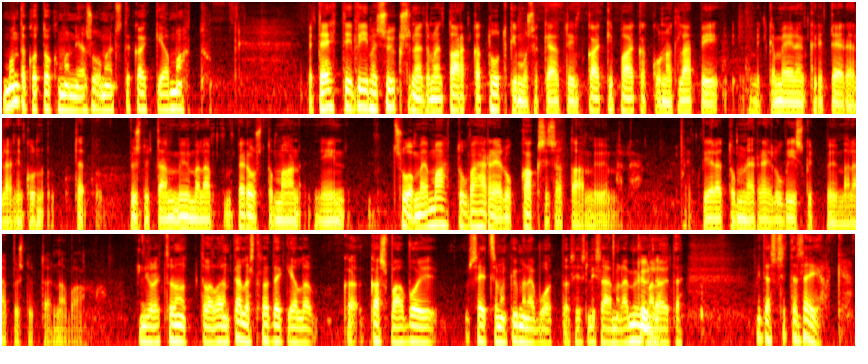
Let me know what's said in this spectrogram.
Montako Tokmannia Suomeen sitten kaikkiaan mahtuu? Me tehtiin viime syksynä tämmöinen tarkka tutkimus ja käytiin kaikki paikkakunnat läpi, mitkä meidän kriteereillä niin kun pystytään myymällä perustamaan, niin Suomeen mahtuu vähän reilu 200 myymälää. Et vielä tuommoinen reilu 50 myymälää pystytään avaamaan. Niin olet sanonut, että tavallaan tällä strategialla kasvaa voi 70 vuotta siis lisäämällä myymälöitä. Mitäs sitten sen jälkeen?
